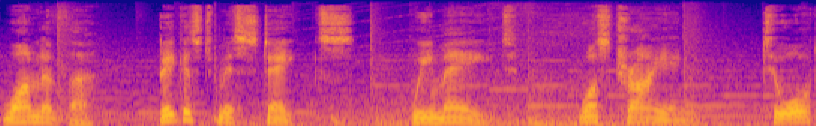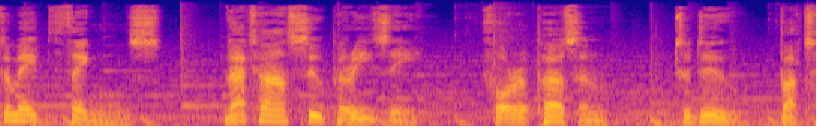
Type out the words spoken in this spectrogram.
One of the biggest mistakes we made was trying to automate things that are super easy for a person to do, but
